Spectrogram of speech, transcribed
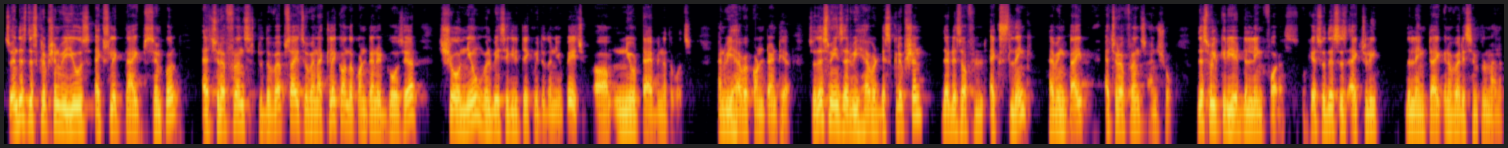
So in this description, we use Xlink type simple H reference to the website. So when I click on the content, it goes here show new will basically take me to the new page, um, new tab in other words. And we have a content here. So this means that we have a description that is of X link having type, H reference and show. This will create the link for us. Okay, so this is actually the link tag in a very simple manner.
